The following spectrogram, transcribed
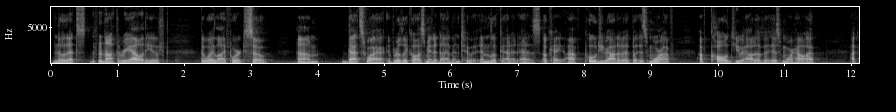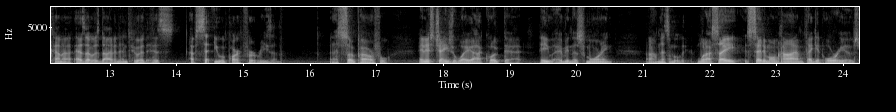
know that's not the reality of the way life works. So um, that's why it really caused me to dive into it and look at it as okay, I've pulled you out of it, but it's more I've I've called you out of it. Is more how I I kind of as I was diving into it is I've set you apart for a reason. That's so powerful. And it's changed the way I quote that, even even this morning. Um, That's cool. when I say set him on high, I'm thinking Oreos.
